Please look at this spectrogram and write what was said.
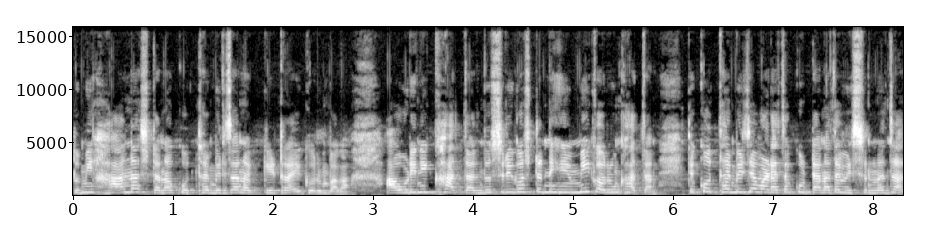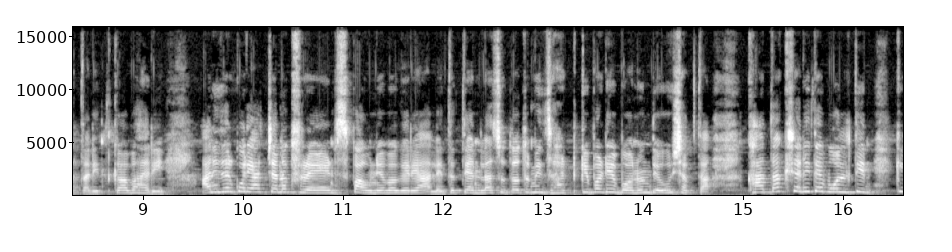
तुम्ही हा नाश्ता ना कोथिंबीरचा नक्की ट्राय करून बघा. आवडीने खातान दुसरी गोष्ट नेहमी करून खातान ते कोथिंबीरच्या वड्याचा कुटाना तर विसरूनच जातात इतका भारी. आणि जर कोणी अचानक फ्रेंड्स पाहुणे वगैरे आले तर त्यांनासुद्धा तुम्ही झटकीपट हे बनवून देऊ शकता. खाता क्षणी ते बोलतील की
